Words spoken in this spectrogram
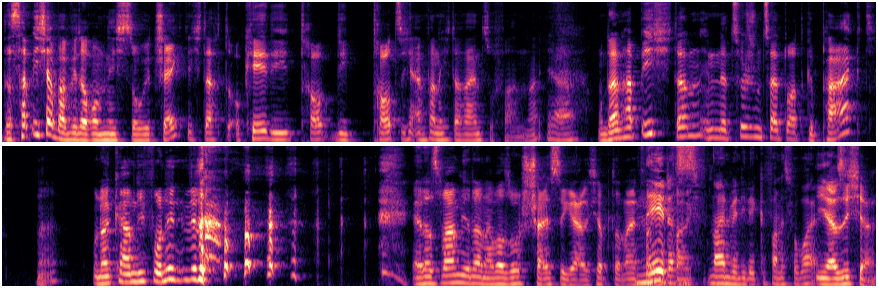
Das habe ich aber wiederum nicht so gecheckt. Ich dachte, okay, die traut, die traut sich einfach nicht da reinzufahren. Ne? Ja. Und dann habe ich dann in der Zwischenzeit dort geparkt. Ne? Und dann kam die von hinten wieder. ja, das war mir dann aber so scheißegal. Ich habe dann einfach Nee, geparkt. das ist. Nein, wenn die weggefahren ist, vorbei. Ja, sicher.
